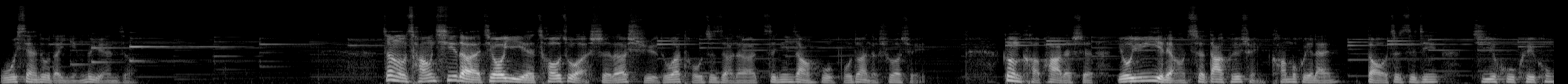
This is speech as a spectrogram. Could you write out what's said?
无限度的赢的原则。这种长期的交易操作，使得许多投资者的资金账户不断的缩水。更可怕的是，由于一两次大亏损扛不回来，导致资金几乎亏空。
